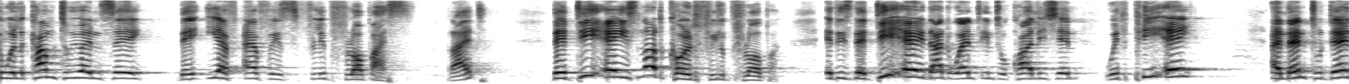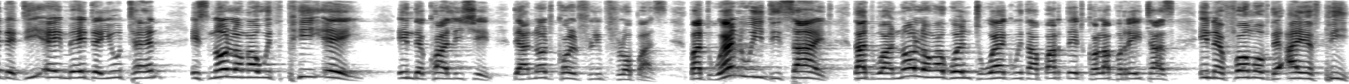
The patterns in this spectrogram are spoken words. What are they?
will come to you and say the EFF is flip floppers, right? The DA is not called flip flopper. It is the DA that went into coalition with PA. And then today the DA made a U turn. It's no longer with PA in the coalition. They are not called flip floppers. But when we decide that we are no longer going to work with apartheid collaborators in a form of the IFP,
